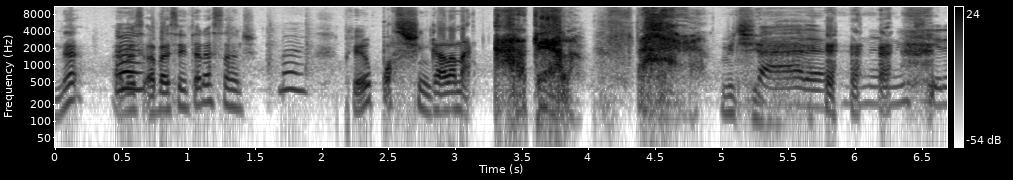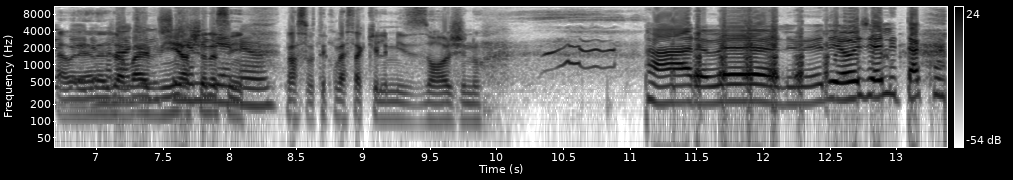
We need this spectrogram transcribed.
né? É. vai, vai ser interessante. é. Porque aí eu posso xingar ela na cara dela. Ah, mentira. Para. Não, mentira. A dele. Mariana já vai vir achando ninguém, assim, não. nossa, vou ter que conversar com aquele misógino. Para, velho. Ele, hoje ele tá com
